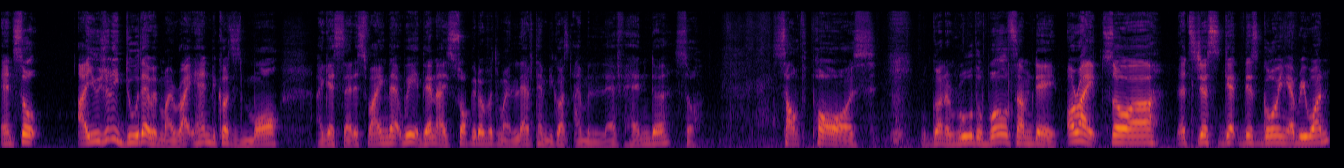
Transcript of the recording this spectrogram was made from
And so I usually do that with my right hand because it's more, I guess, satisfying that way. Then I swap it over to my left hand because I'm a left-hander. So southpaws, we're gonna rule the world someday. All right, so uh, let's just get this going, everyone.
